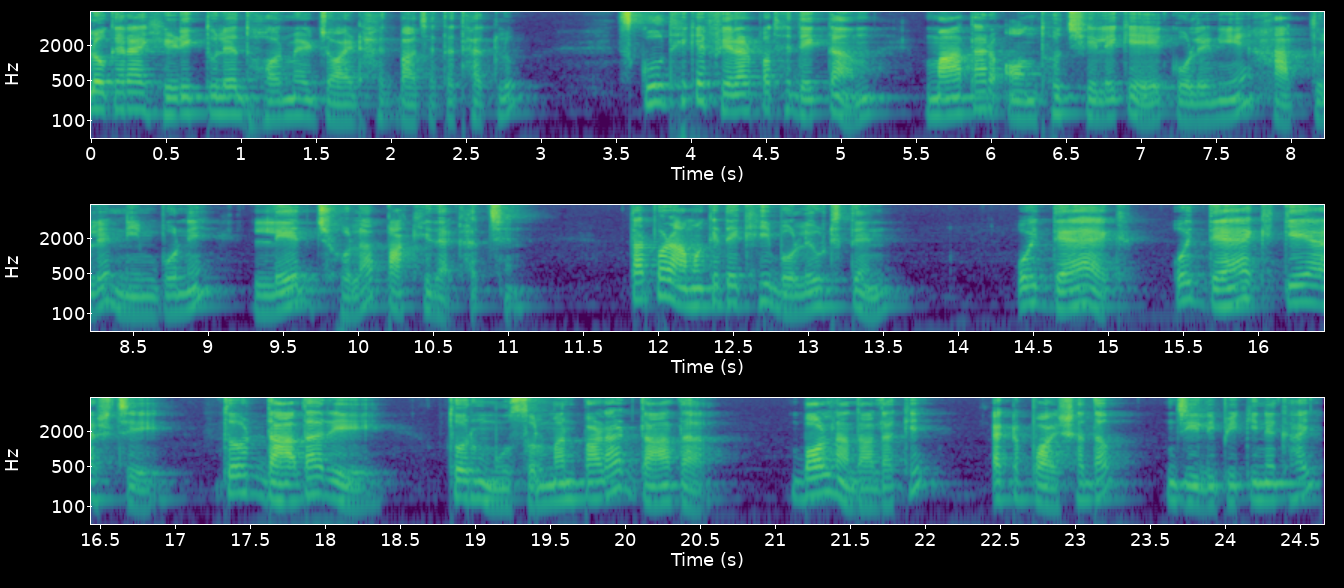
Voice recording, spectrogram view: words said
লোকেরা হিড়িক তুলে ধর্মের জয়ঢাক বাজাতে থাকল। স্কুল থেকে ফেরার পথে দেখতাম, মা তার অন্ধ ছেলেকে কোলে নিয়ে হাত তুলে নিম্বনে লেজ ঝোলা পাখি দেখাচ্ছেন। তারপর আমাকে দেখেই বলে উঠতেন, ওই দেখ ওই দেখ কে আসছে। তোর দাদা রে, তোর মুসলমান পাড়ার দাদা। বল না দাদাকে, একটা পয়সা দাও, জিলিপি কিনে খাই।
